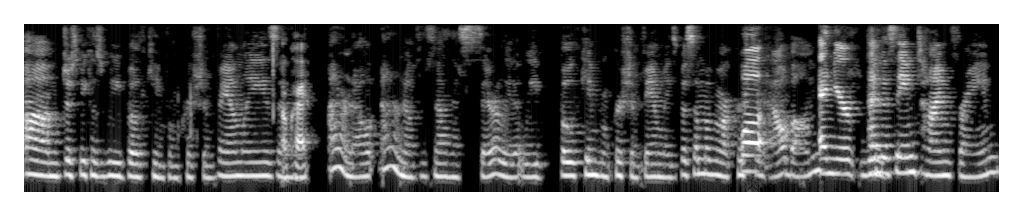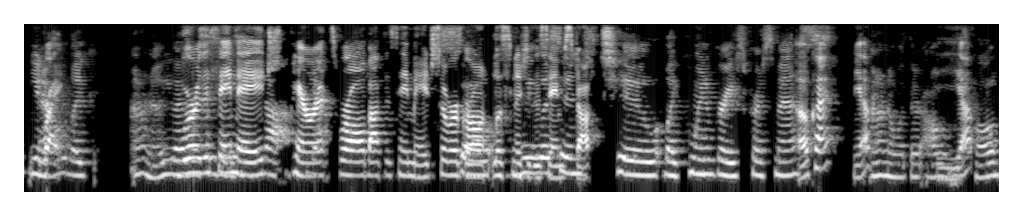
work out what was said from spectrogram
Um, just because we both came from Christian families. And Okay. I don't know. I don't know if it's not necessarily that we both came from Christian families, but some of them are Well, Christian albums And you're and the same time frame. You know, Right. like I don't know. You guys we're the same age. stuff. Parents, we're all about the same age, so we're So growing, listening to the same stuff. To like Point of Grace Christmas. Okay. Yeah. I don't know what their album Yep. called.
